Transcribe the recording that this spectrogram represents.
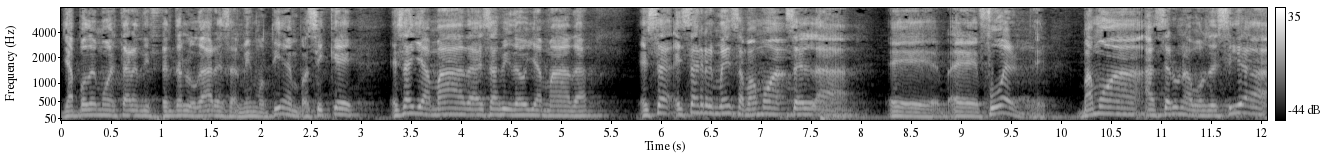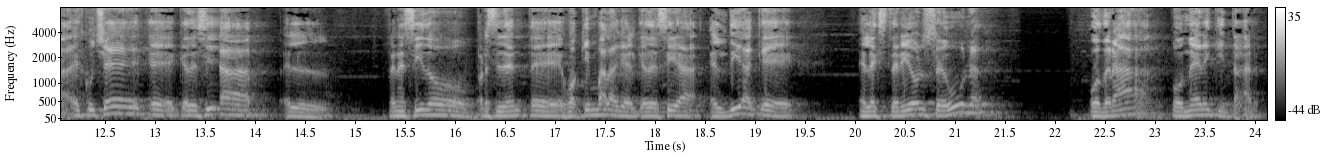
Ya podemos estar en diferentes lugares al mismo tiempo. Así que esas llamadas, esas videollamadas, esa, esa remesa vamos a hacerla eh, eh, fuerte. Vamos a hacer una voz. Decía, escuché eh, que decía el fenecido presidente Joaquín Balaguer que decía, el día que el exterior se una, podrá poner y quitar.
